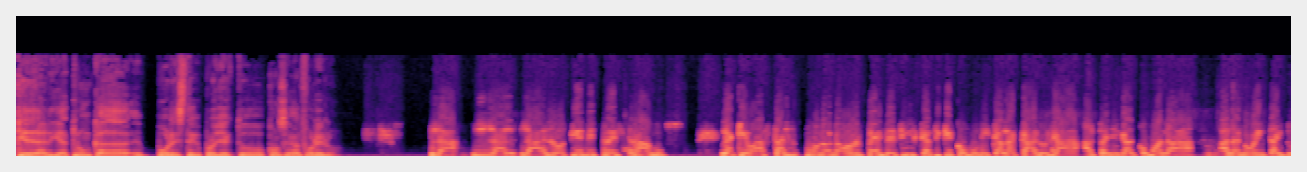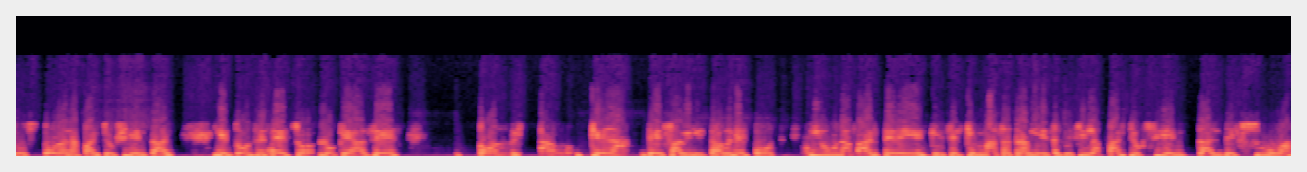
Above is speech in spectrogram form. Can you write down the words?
quedaría truncada eh, por este proyecto, concejal Forero? La, la, la ALO tiene tres tramos. La que va hasta el puro norte, es decir, casi que comunica la Caro ya hasta llegar como a la, a la 92, toda la parte occidental. Y entonces eso lo que hace es, todo el queda deshabilitado en el POT y una parte de él, que es el que más atraviesa, es decir, la parte occidental de Suba,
